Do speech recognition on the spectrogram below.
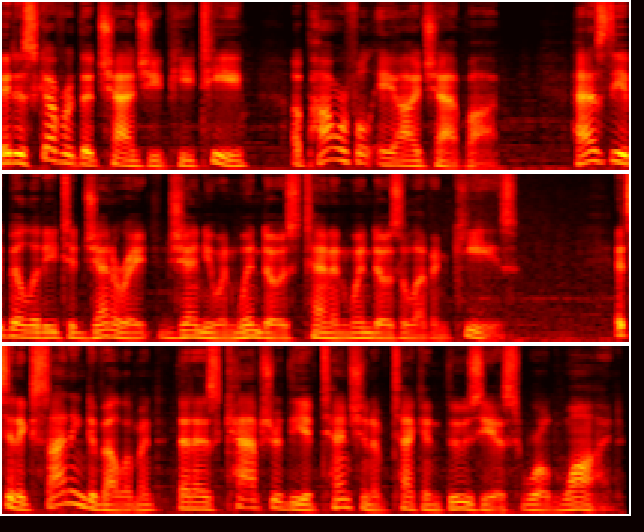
They discovered that ChatGPT, a powerful AI chatbot, has the ability to generate genuine Windows 10 and Windows 11 keys. It's an exciting development that has captured the attention of tech enthusiasts worldwide.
